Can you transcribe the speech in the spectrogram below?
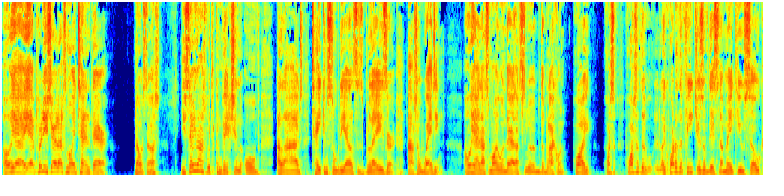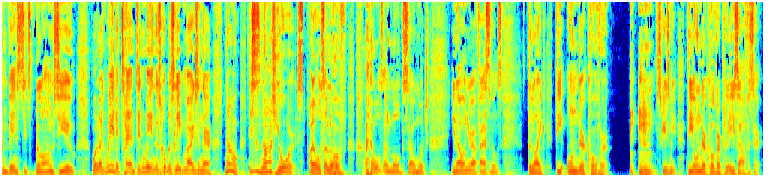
Oh yeah, yeah, pretty sure that's my tent there. No, it's not. You say that with the conviction of a lad taking somebody else's blazer at a wedding. Oh yeah, that's my one there. That's uh, the black one. Why? What's, what are the, like, what are the features of this that make you so convinced it belongs to you? Well, like, we had a tent, didn't we? And there's a couple of sleeping bags in there. No, this is not yours. I also love, I also love so much, you know, when you're at festivals, the, like, the undercover, excuse me, the undercover police officer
